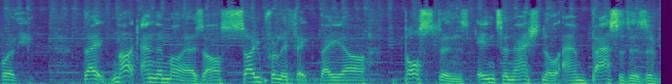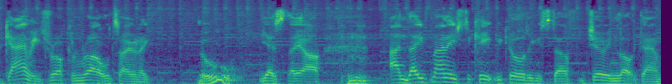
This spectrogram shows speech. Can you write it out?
Brilliant. They, Muck and the Mires are so prolific. They are Boston's international ambassadors of garage rock and roll, Tony. Ooh. Yes, they are. And they've managed to keep recording stuff during lockdown.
